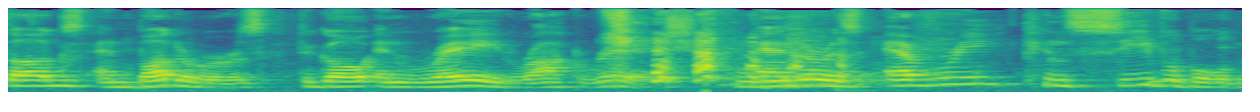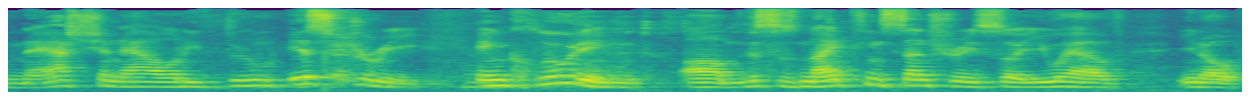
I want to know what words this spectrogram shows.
Thugs and buggerers to go and raid Rock Ridge, and there is every conceivable nationality through history, including um, this is 19th century, so you have you know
